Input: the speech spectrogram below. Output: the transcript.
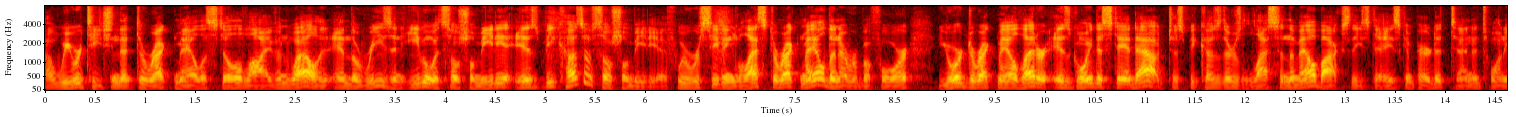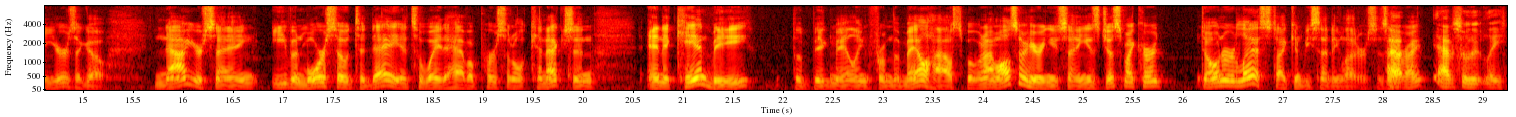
uh, we were teaching that direct mail is still alive and well. And, and the reason, even with social media, is because of social media. If we're receiving less direct mail than ever before, your direct mail letter is going to stand out just because there's less in the mailbox these days compared to 10 and 20 years ago. Now you're saying, even more so today, it's a way to have a personal connection. And it can be the big mailing from the mail house, but what I'm also hearing you saying is just my current donor list, I can be sending letters. Is that Uh, right? Absolutely.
